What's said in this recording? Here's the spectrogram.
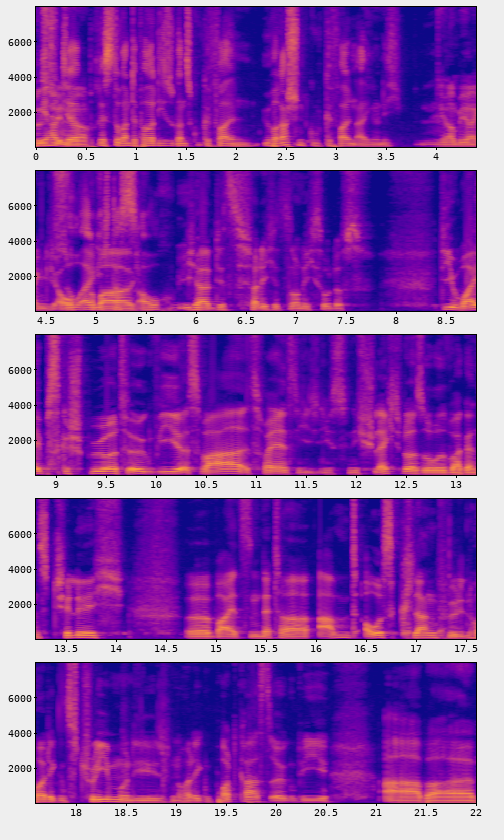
Ein mir hat bisschen, ja, ja. Restaurante Paradiso ganz gut gefallen. Überraschend gut gefallen eigentlich. ja, mir eigentlich So auch. eigentlich aber das auch. Ich hatte jetzt, hatte ich jetzt noch nicht so das, die Vibes gespürt irgendwie. Es war, es war jetzt nicht, ist nicht schlecht oder so, war ganz chillig. Äh, war jetzt ein netter Abendausklang für den heutigen Stream und die, den heutigen Podcast irgendwie. Aber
